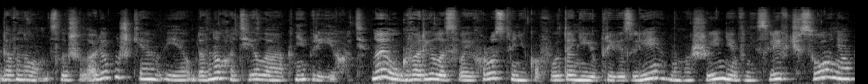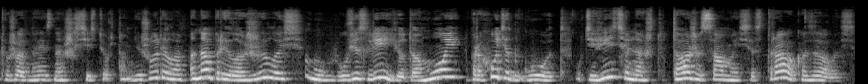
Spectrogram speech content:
давно слышала о Любушке и давно хотела к ней приехать. Ну и уговорила своих родственников. Вот они ее привезли на машине, внесли в часовню. Тоже одна из наших сестер там дежурила. Она приложилась, ну, увезли ее домой. Проходит год. Удивительно, что та же самая сестра оказалась,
